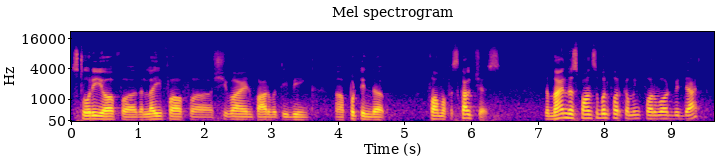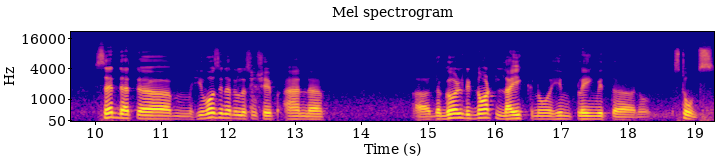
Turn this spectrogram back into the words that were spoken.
story of uh, the life of uh, Shiva and Parvati being uh, put in the form of sculptures. The man responsible for coming forward with that said that um, he was in a relationship and uh, uh, the girl did not like you know, him playing with uh, you know, stones.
